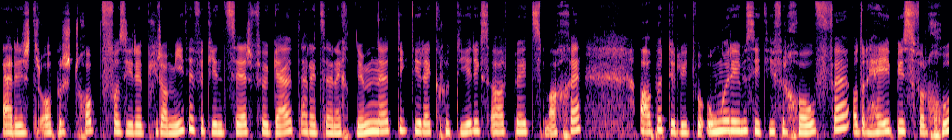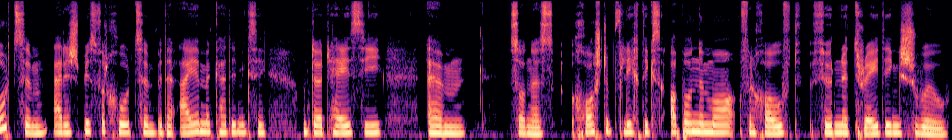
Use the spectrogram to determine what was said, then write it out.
Er ist der oberste Kopf von seiner Pyramide, verdient sehr viel Geld. Er hat es eigentlich nicht mehr nötig, die Rekrutierungsarbeit zu machen. Aber die Leute, die unter ihm sind, die verkaufen. Oder haben bis vor kurzem, er ist bis vor kurzem bei der IM Academy und dort haben sie ähm, so ein kostenpflichtiges Abonnement verkauft für eine Trading-Schule,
